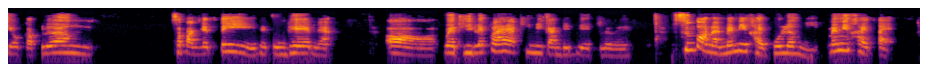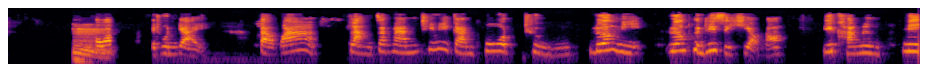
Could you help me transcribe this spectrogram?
เกี่ยวกับเรื่องสปาเกตตี้ในกรุงเทพเนี่ยเอ่อเวทีแรก ๆ ที่มีการดีเบตเลย ซึ่งตอนนั้นไม่มีใครพูดเรื่องนี้ ไม่มีใครแตะอืมเพราะว่าเป็นทุนใหญ่ แต่ว่า หลังจากนั้นที่มีการพูดถึงเรื่องนี้เรื่องพื้นที่สีเขียวเนาะอีกครั้งหนึ่งมี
